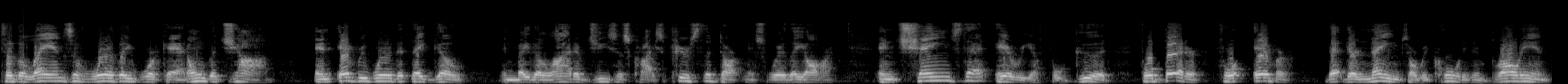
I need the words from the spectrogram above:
to the lands of where they work at, on the job, and everywhere that they go. And may the light of Jesus Christ pierce the darkness where they are and change that area for good, for better, forever, that their names are recorded and brought in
